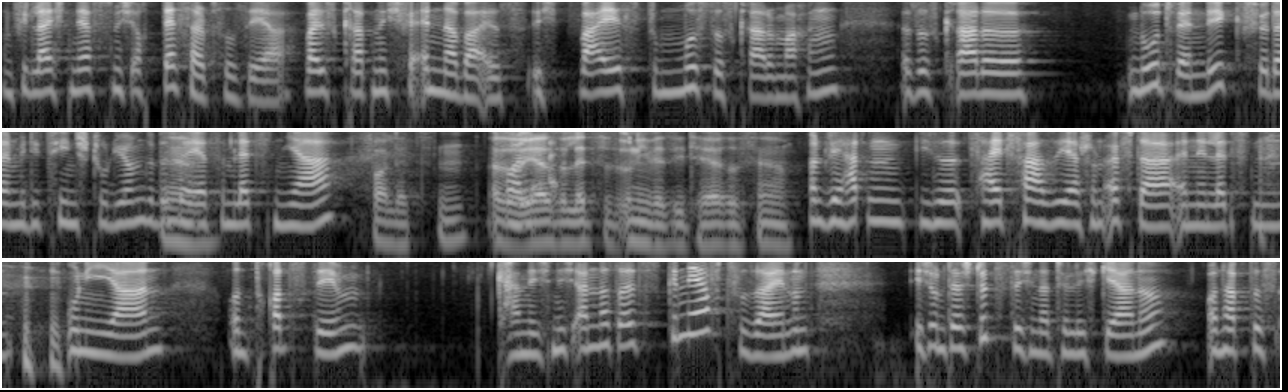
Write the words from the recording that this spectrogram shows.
Und vielleicht nervt es mich auch deshalb so sehr, weil es gerade nicht veränderbar ist. Ich weiß, du musst es gerade machen. Es ist gerade notwendig für dein Medizinstudium. Du bist ja, ja jetzt im letzten Jahr. Vorletzten. Also Vorle ja, so letztes universitäres, ja. Und wir hatten diese Zeitphase ja schon öfter in den letzten Uni-Jahren. Und trotzdem kann ich nicht anders als genervt zu sein. Und ich unterstütze dich natürlich gerne und habe das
